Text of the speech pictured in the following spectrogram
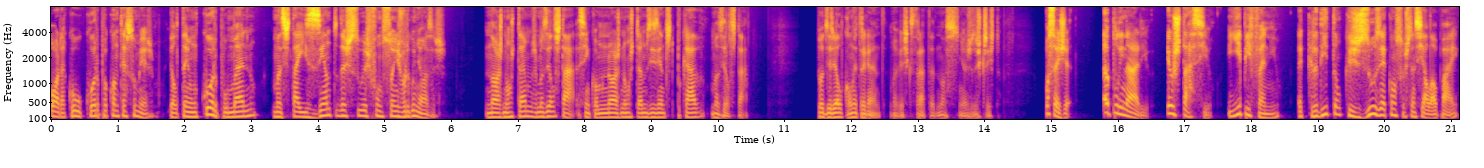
Ora, com o corpo acontece o mesmo. Ele tem um corpo humano, mas está isento das suas funções vergonhosas. Nós não estamos, mas ele está. Assim como nós não estamos isentos de pecado, mas ele está. Estou a dizer ele com letra grande, uma vez que se trata de Nosso Senhor Jesus Cristo. Ou seja, Apolinário, Eustácio e Epifânio acreditam que Jesus é consubstancial ao Pai,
